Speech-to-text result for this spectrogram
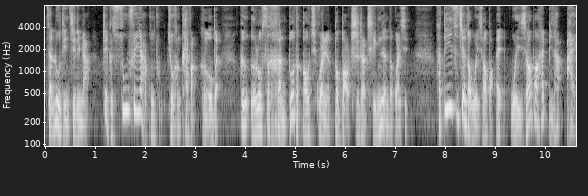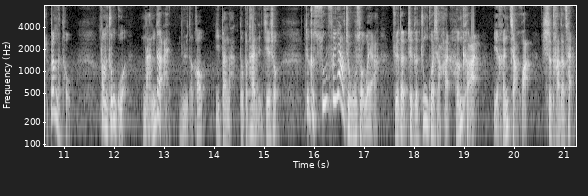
在《鹿鼎记》里面啊，这个苏菲亚公主就很开放、很 open，跟俄罗斯很多的高级官员都保持着情人的关系。她第一次见到韦小宝，哎，韦小宝还比她矮半个头。放中国，男的矮，女的高，一般呢都不太能接受。这个苏菲亚就无所谓啊，觉得这个中国小孩很可爱，也很狡猾，是她的菜。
